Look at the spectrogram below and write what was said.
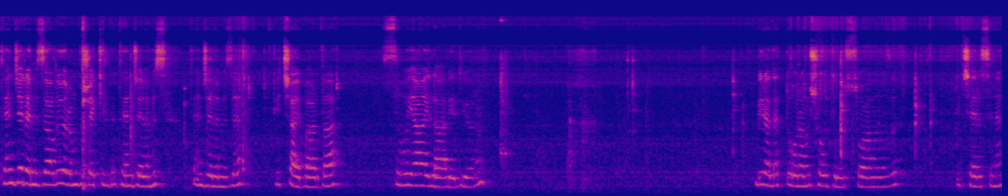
Tenceremizi alıyorum bu şekilde tenceremiz. Tenceremize bir çay bardağı sıvı yağ ilave ediyorum. Bir adet doğramış olduğumuz soğanımızı içerisine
